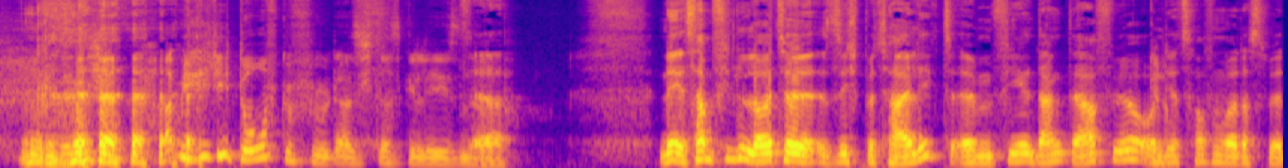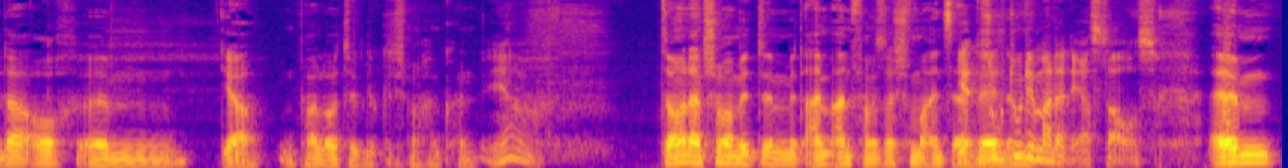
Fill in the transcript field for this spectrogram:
ich habe mich richtig doof gefühlt, als ich das gelesen ja. habe. Nee, es haben viele Leute sich beteiligt. Ähm, vielen Dank dafür. Und genau. jetzt hoffen wir, dass wir da auch ähm, ja, ein paar Leute glücklich machen können. Ja. Sollen wir dann schon mal mit, mit einem anfangen? Soll ich schon mal eins ja, erwähnen? Such du dir mal das erste aus. Ähm,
